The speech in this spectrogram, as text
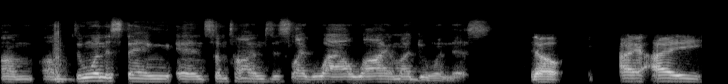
i'm i'm doing this thing and sometimes it's like wow why am i doing this? You know i i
